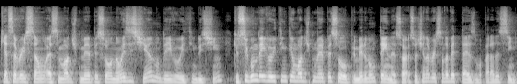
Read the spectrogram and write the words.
que essa versão, esse modo de primeira pessoa não existia no The Evil Within do Steam, que o segundo The Evil Within tem um modo de primeira pessoa, o primeiro não tem, né? Só, só tinha na versão da Bethesda, uma parada assim.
